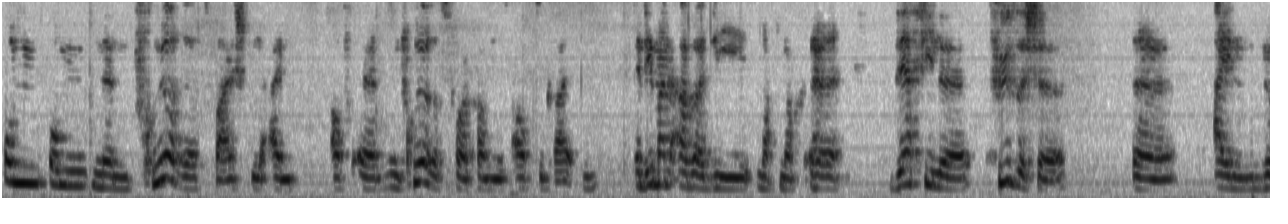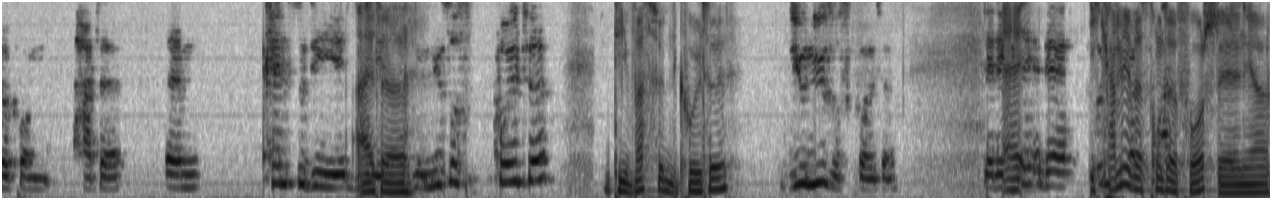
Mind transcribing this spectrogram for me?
um, um ein früheres Beispiel, eins auf, äh, ein früheres Vorkommenes aufzugreifen, indem man aber die noch, noch äh, sehr viele physische äh, Einwirkungen hatte. Ähm, kennst du die, die Alter. Dionysus-Kulte? Die was für Kulte? Dionysus-Kulte. Der, der, Äh, der, Ich kann mir was drunter vorstellen, ja.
